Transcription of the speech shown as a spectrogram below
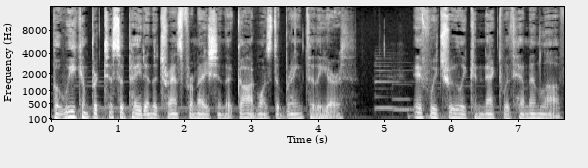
But we can participate in the transformation that God wants to bring to the earth if we truly connect with Him in love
